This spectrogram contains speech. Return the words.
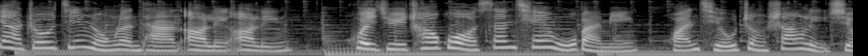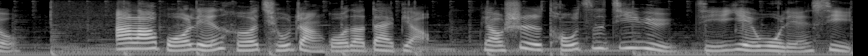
亚洲金融论坛2020，汇聚超过三千五百名环球政商领袖。阿拉伯联合酋长国的代表表示，投资机遇及业务联系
